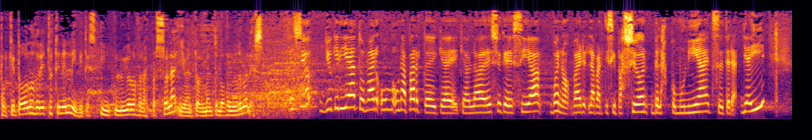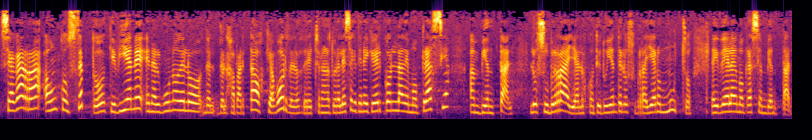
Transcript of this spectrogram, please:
porque todos los derechos tienen límites, incluidos los de las personas y eventualmente los de la naturaleza. yo quería tomar una parte que, hablaba de eso, que decía, bueno, la participación de las comunidades, etcétera. Y ahí se agarra a un concepto que viene en alguno de los apartados que aborda los derechos de la naturaleza, que tiene que ver con la democracia ambiental. Lo subrayan, los constituyentes lo subrayaron mucho, la idea de la democracia ambiental.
